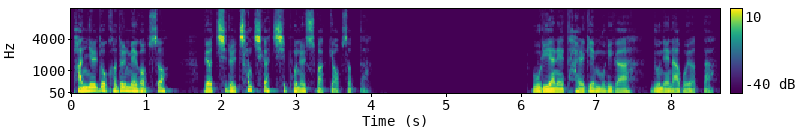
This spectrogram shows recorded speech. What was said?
반일도 거들맥 없어 며칠을 천치같이 보낼 수밖에 없었다. 우리 안의 달개 무리가 눈에 나 보였다.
